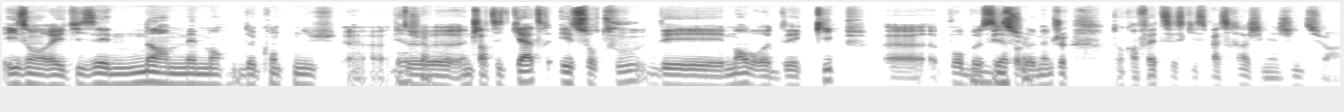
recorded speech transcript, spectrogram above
Et ils ont réutilisé énormément de contenu euh, de Uncharted 4 et surtout des membres d'équipe pour bosser sur le même jeu. Donc en fait, c'est ce qui se passera, j'imagine, sur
